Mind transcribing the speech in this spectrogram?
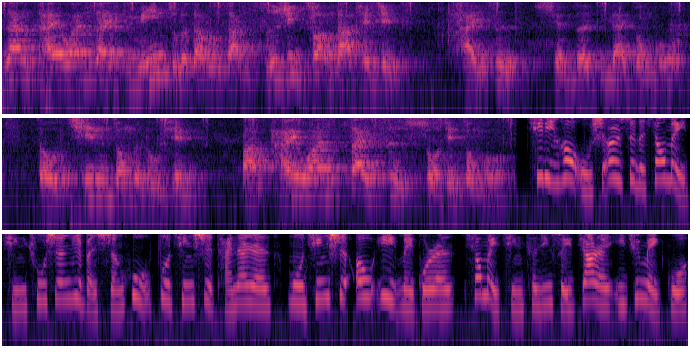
让台湾在民主的道路上持续壮大前进，还是选择依赖中国，走亲中的路线？把台湾再次锁进中国。七零后五十二岁的肖美琴出身日本神户，父亲是台南人，母亲是欧裔美国人。肖美琴曾经随家人移居美国，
